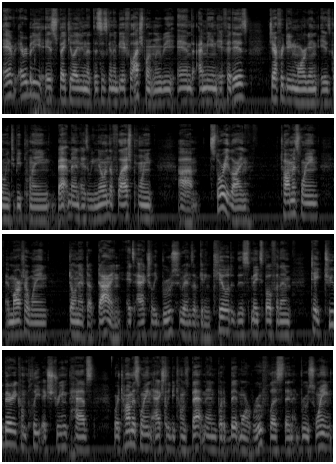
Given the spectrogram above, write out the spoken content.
ev- everybody is speculating that this is going to be a flashpoint movie and i mean if it is jeffrey dean morgan is going to be playing batman as we know in the flashpoint um, storyline. Thomas wayne and martha wayne don't end up dying. It's actually bruce who ends up getting killed. This makes both of them take two very complete extreme paths where Thomas Wayne actually becomes Batman, but a bit more ruthless than Bruce Wayne,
